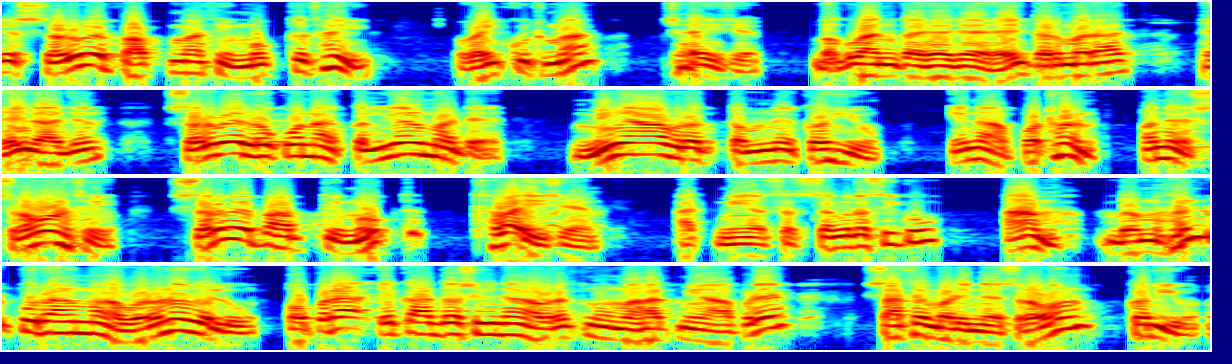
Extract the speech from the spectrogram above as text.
એ સર્વે પાપમાંથી મુક્ત થઈ વૈકુંઠમાં જાય છે. ભગવાન કહે છે, હે ધર્મરાજ, હે રાજન, સર્વે લોકોના કલ્યાણ માટે મેં આ વ્રત તમને કહ્યું. એના પઠન અને શ્રવણથી સર્વે પાપથી મુક્ત થવાય છે. આત્મીય સત્સંગ રસિકો, આમ બ્રહ્માંડ પુરાણમાં વર્ણવેલું અપરા એકાદશીના વ્રતનું મહાત્મ્ય આપણે સાથે મળીને શ્રવણ કર્યું.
